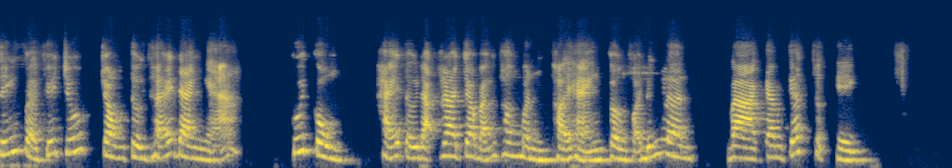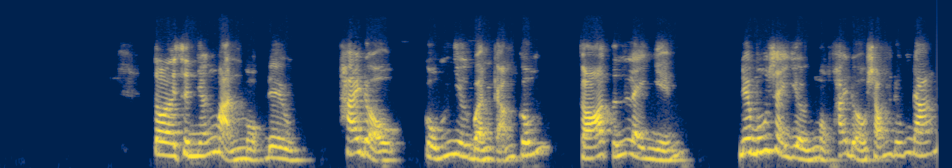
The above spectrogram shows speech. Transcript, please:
tiến về phía trước trong tư thế đang ngã. Cuối cùng, hãy tự đặt ra cho bản thân mình thời hạn cần phải đứng lên và cam kết thực hiện. Tôi xin nhấn mạnh một điều, thái độ cũng như bệnh cảm cúm có tính lây nhiễm. Nếu muốn xây dựng một thái độ sống đúng đắn,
